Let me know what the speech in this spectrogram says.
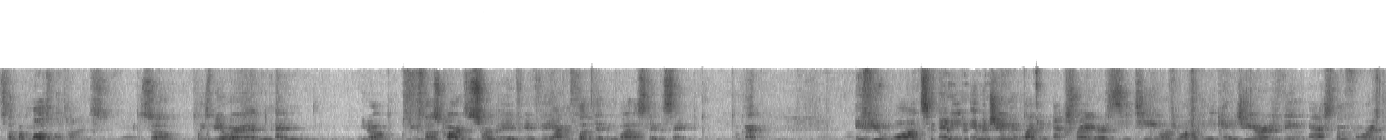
flip up multiple times, so please be aware and, and you know use those cards as sort of if, if they haven't flipped it and the vitals stay the same. Okay? If you want any imaging, like an X-ray or a CT, or if you want like an EKG or anything, ask them for it.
